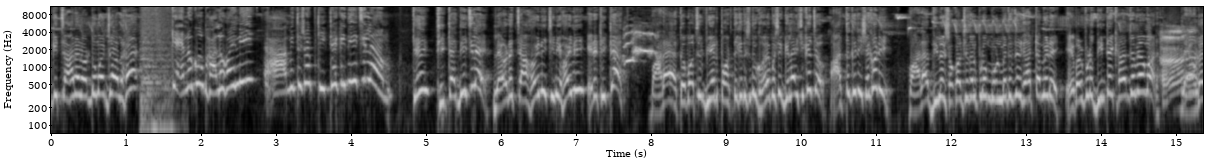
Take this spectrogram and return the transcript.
কি চা না নর্দমার জল হ্যাঁ? কেন ভালো হয়নি? আমি তো সব ঠিকঠাকই দিয়েছিলাম। কে? ঠিকঠাক দিয়েছিলে? লেওরা চা হয়নি চিনি হয়নি এটা ঠিকঠাক। বাড়া এত বছর বিয়ের পর থেকে শুধু ঘরে বসে গেলাই শিখেছো আর তো কিছু শেখনি। বাড়া দিলে সকাল সকাল পুরো মন মেজাজের ঘাটটা মেরে এবার পুরো দিনটাই খারাপ যাবে আমার। লেওরা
